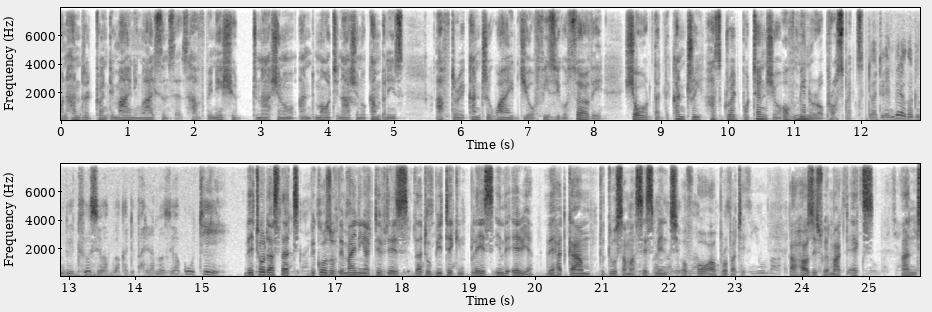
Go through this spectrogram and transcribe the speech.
120 mining licenses have been issued to national and multinational companies after a countrywide geophysical survey showed that the country has great potential of mineral prospects. They told us that because of the mining activities that will be taking place in the area, they had come to do some assessment of all our property. Our houses were marked X, and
